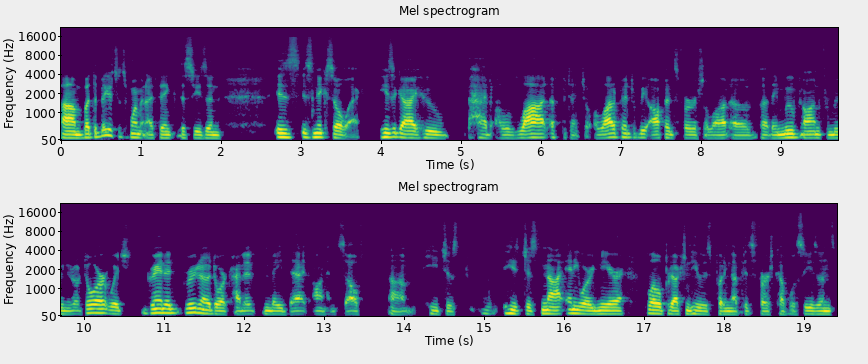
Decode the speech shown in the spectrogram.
Um, but the biggest disappointment I think this season is is Nick Solak. He's a guy who had a lot of potential, a lot of potential to be offense first. A lot of uh, they moved on from Rougned Odor, which granted Rougned Odor kind of made that on himself. Um, he just he's just not anywhere near the level of production he was putting up his first couple of seasons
